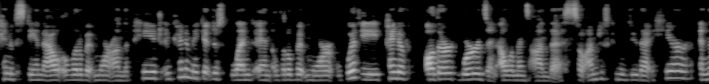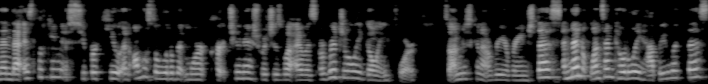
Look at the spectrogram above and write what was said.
kind of stand out a little bit more on the page and kind of make it just blend in a little bit more with the kind of other words and elements on this. So I'm just going to do that here. And then that is looking super cute and almost a little bit more cartoonish, which is what I was originally going for. So I'm just going to rearrange this. And then once I'm totally happy with this,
